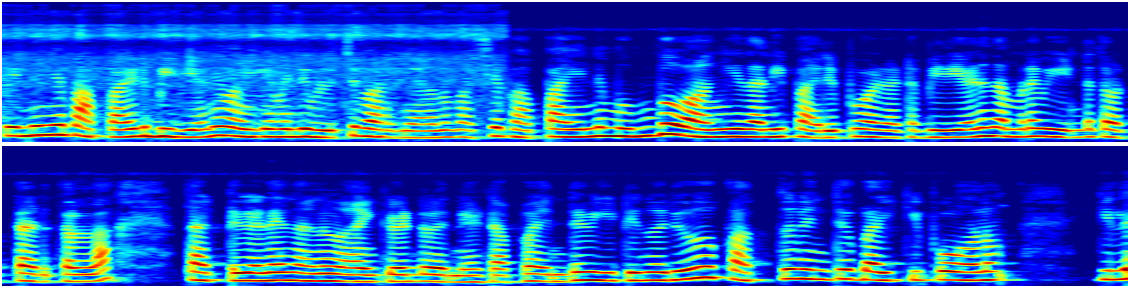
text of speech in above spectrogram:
പിന്നെ ഞാൻ പപ്പായുടെ ബിരിയാണി വാങ്ങിക്കാൻ വേണ്ടി വിളിച്ച് പറഞ്ഞായിരുന്നു. പക്ഷേ പപ്പ അതിന് മുമ്പ് വാങ്ങിയതാണ് ഈ പരിപ്പ് വട ബിരിയാണി നമ്മുടെ വീടിന്റെ തൊട്ടടുത്തുള്ള തട്ടുകടയിൽ നിന്നാണ് വാങ്ങിക്കേണ്ടി വരുന്നത് കേട്ടോ. അപ്പോൾ എന്റെ വീട്ടിൽ നിന്ന് ഒരു പത്ത് മിനിറ്റ് ബൈക്കിൽ പോകണം എങ്കിൽ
